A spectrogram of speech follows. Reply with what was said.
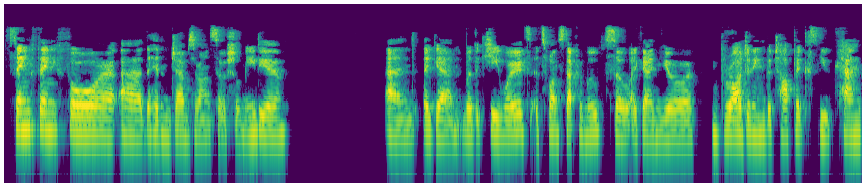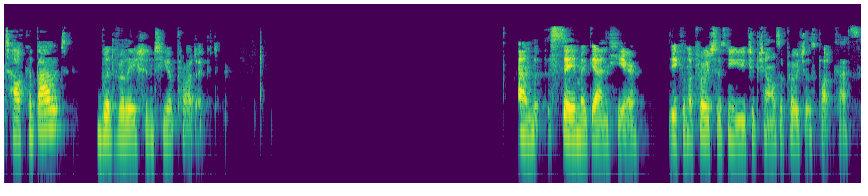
Same thing for uh, the hidden gems around social media. And again, with the keywords, it's one step removed. So again, you're broadening the topics you can talk about with relation to your product. And same again here. You can approach those new YouTube channels, approach those podcasts.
